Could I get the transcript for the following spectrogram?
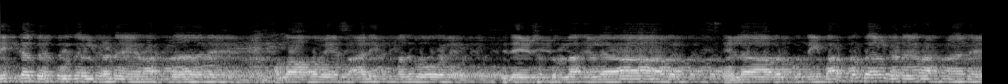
നിന്റെ തൃപ്തി നൽകണേ റഹ്മാന്. അള്ളാഹുവെ സാലിം അതുപോലെ വിദേശത്തുള്ള എല്ലാവരും എല്ലാവർക്കും നീ ബർക്കത്ത് നൽകണേ റഹ്മാനെ.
